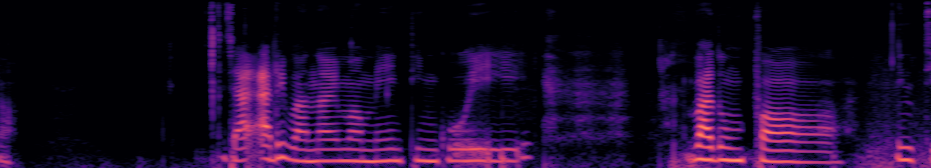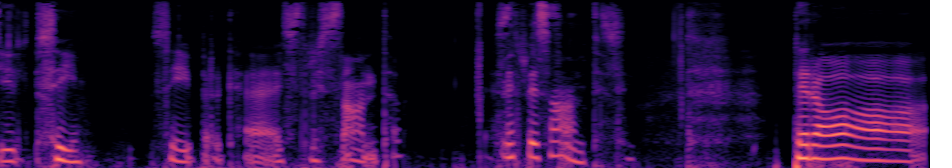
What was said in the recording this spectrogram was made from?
No. Cioè, arrivano i momenti in cui vado un po' in tilt. Sì, sì, perché è stressante. È, è pesante. Sì. Però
